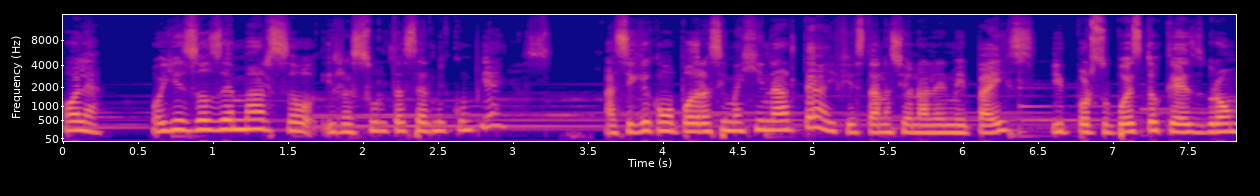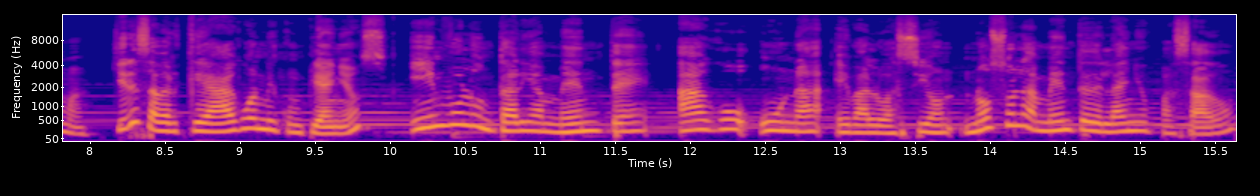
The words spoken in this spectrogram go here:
Hola, hoy es 2 de marzo y resulta ser mi cumpleaños. Así que como podrás imaginarte, hay fiesta nacional en mi país. Y por supuesto que es broma. ¿Quieres saber qué hago en mi cumpleaños? Involuntariamente hago una evaluación no solamente del año pasado,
